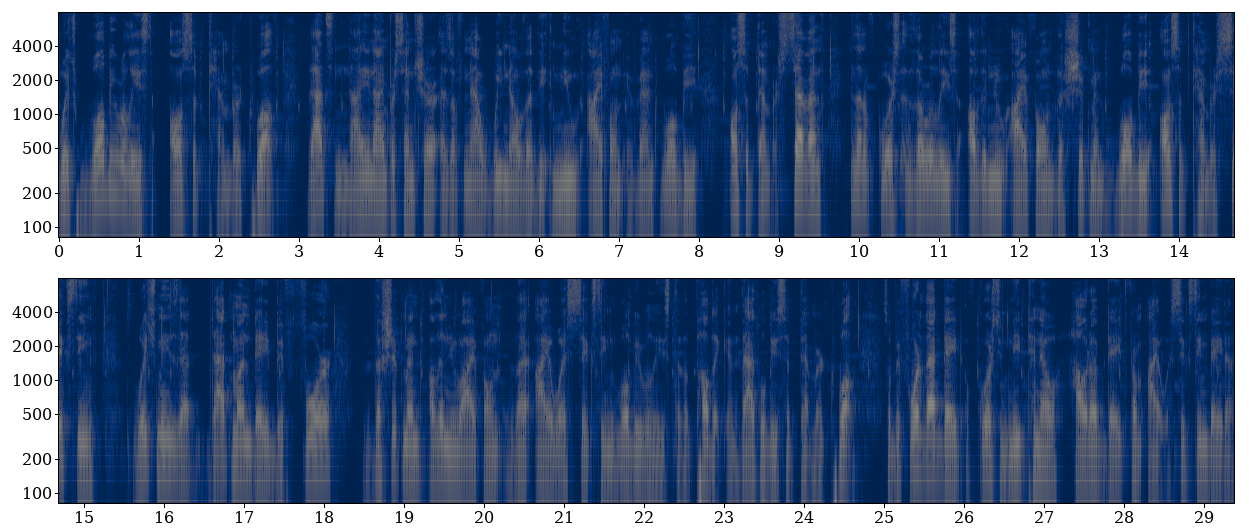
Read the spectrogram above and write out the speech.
which will be released on September 12th? That's 99% sure as of now. We know that the new iPhone event will be on September 7th. And then, of course, the release of the new iPhone, the shipment will be on September 16th, which means that that Monday before the shipment of the new iPhone, the iOS 16 will be released to the public, and that will be September 12th. So before that date, of course, you need to know how to update from iOS 16 beta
